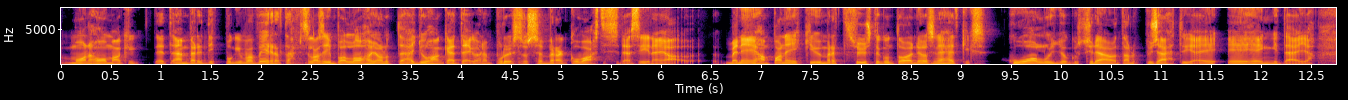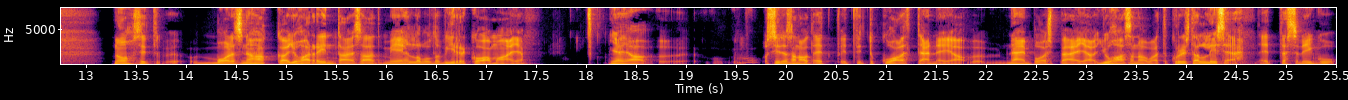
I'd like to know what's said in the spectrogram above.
Moona huomaakin, että ämpärin tippuukin vaan verta. Se lasipallo on hajonnut tähän Juhan käteen, kun hän puristunut sen verran kovasti sitä siinä ja menee ihan paniikki ymmärrettä syystä, kun toinen on siinä hetkeksi kuollut, joku sydän on tainnut pysähtyä ja ei, ei hengitä ja no sitten Moona sinne hakkaa Juhan rintaa ja saat miehen lopulta virkoamaan ja, ja, ja siinä sanoo, että et, et vittu kuole tänne ja näin poispäin, ja Juha sanoo että kurista lisää, että tässä niinku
